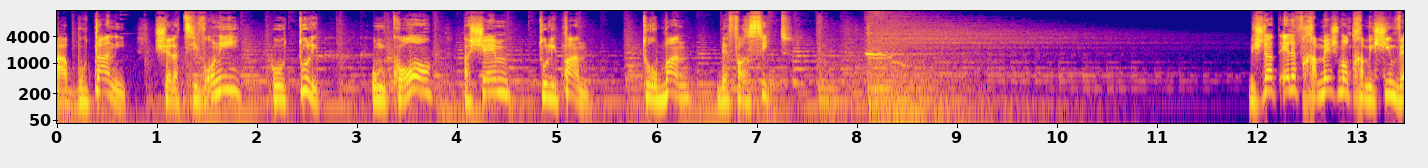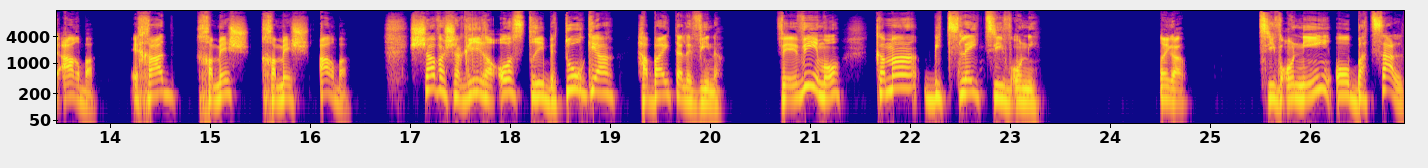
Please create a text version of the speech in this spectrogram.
הבוטני, של הצבעוני הוא טוליפ, ומקורו בשם טוליפן, טורבן בפרסית. בשנת 1554, 1554, שב השגריר האוסטרי בטורקיה הביתה לווינה, והביא עמו כמה בצלי צבעוני. רגע, צבעוני או בצל?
